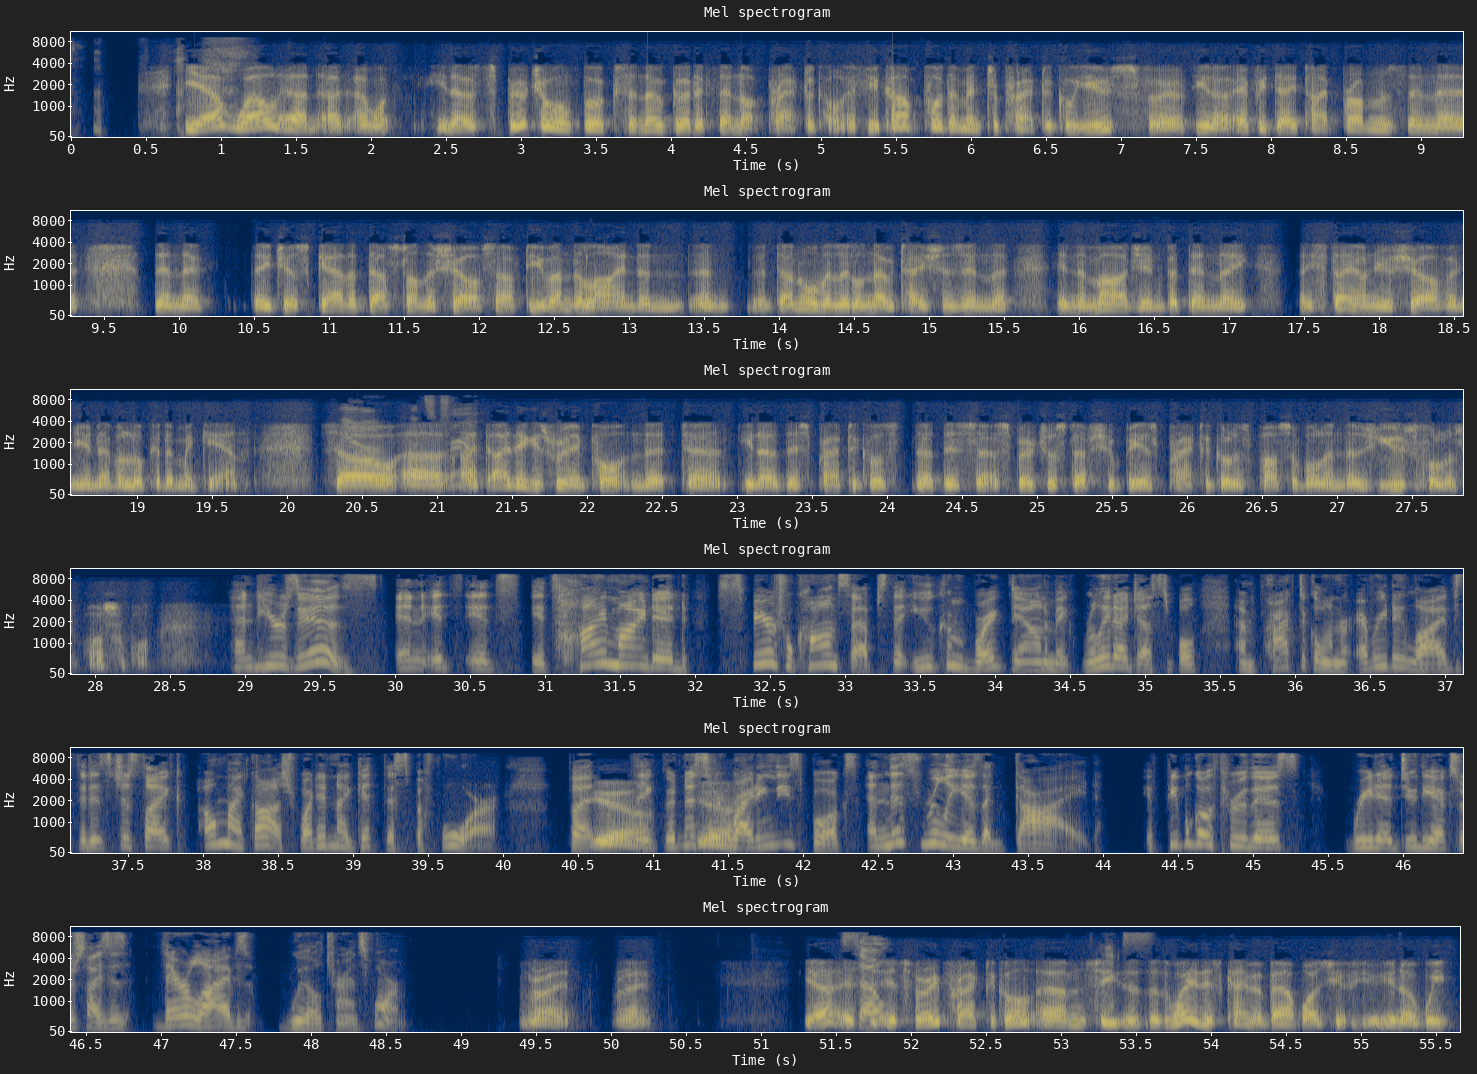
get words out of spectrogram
yeah, well, uh, you know, spiritual books are no good if they're not practical. If you can't put them into practical use for, you know, everyday type problems, then they're, then they're they just gather dust on the shelves after you've underlined and, and done all the little notations in the in the margin, but then they, they stay on your shelf and you never look at them again. So yeah, uh, I, I, think it's really important that uh, you know this practical uh, this uh, spiritual stuff should be as practical as possible and as useful as possible and yours is. And it's it's it's high-minded spiritual concepts that you can break down and make really digestible and practical in our everyday lives that it's just like oh my gosh why didn't i get this before? But yeah, thank goodness yeah. you're writing these books. And this really is a guide. If people go through this read it do the exercises their lives will transform. Right right yeah, it's, so, it's very practical. Um, see, the, the, way this came about was, you, you know, we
